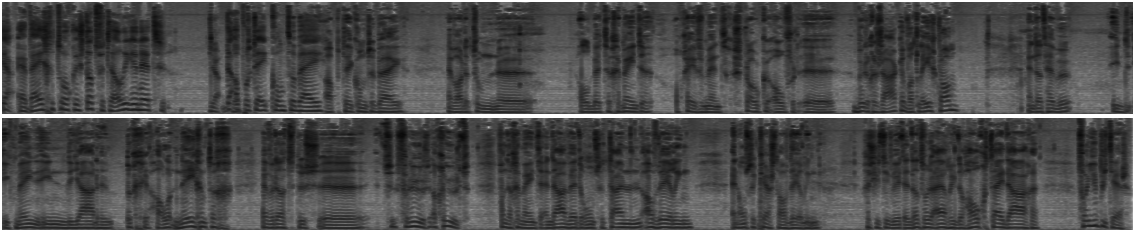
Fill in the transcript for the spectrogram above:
ja, erbij getrokken is. Dat vertelde je net. Ja, De klopt. apotheek komt erbij. De apotheek komt erbij. En we hadden toen eh, al met de gemeente op een gegeven moment gesproken over eh, burgerzaken, wat leeg kwam. En dat hebben we, in, ik meen in de jaren begin, half 90, hebben we dat dus eh, verhuurd, gehuurd van de gemeente. En daar werden onze tuinafdeling en onze kerstafdeling gesitueerd. En dat worden eigenlijk de hoogtijdagen van Jupiter,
